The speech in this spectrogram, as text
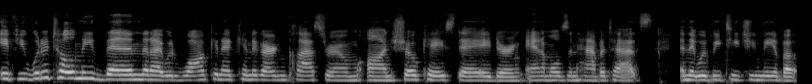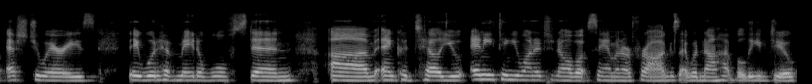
if you would have told me then that I would walk in a kindergarten classroom on showcase day during animals and habitats, and they would be teaching me about estuaries, they would have made a wolf's den um, and could tell you anything you wanted to know about salmon or frogs, I would not have believed you.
